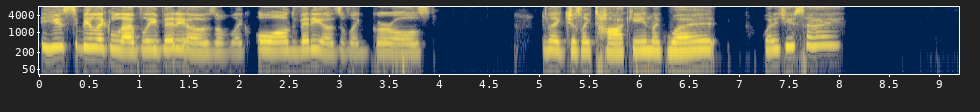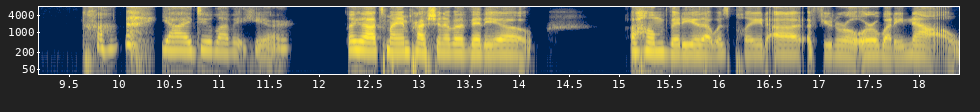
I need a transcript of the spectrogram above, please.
it used to be like lovely videos of like old videos of like girls like just like talking like what what did you say? yeah, I do love it here. Like that's my impression of a video a home video that was played at a funeral or a wedding now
